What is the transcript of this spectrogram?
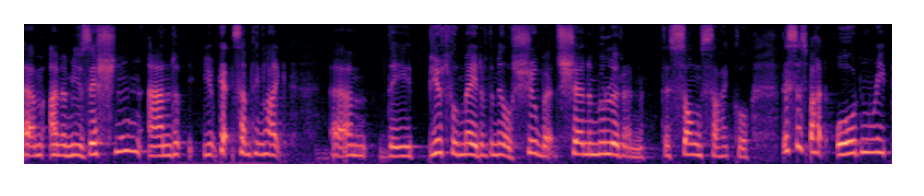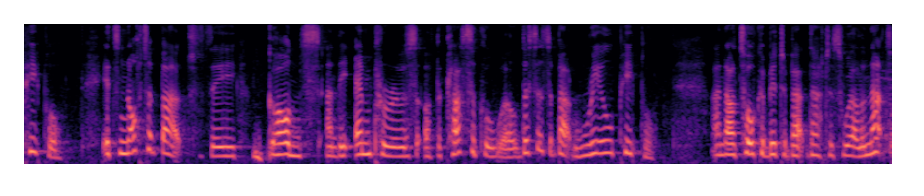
Um, I'm a musician, and you get something like um, the beautiful Maid of the Mill, Schubert, Schöne Müllerin, the song cycle. This is about ordinary people. It's not about the gods and the emperors of the classical world. This is about real people. And I'll talk a bit about that as well. And that's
